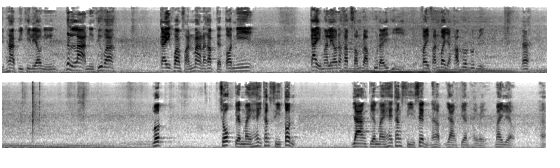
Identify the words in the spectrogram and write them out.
สิบห้าปีที่แล้วนี่เงินล้านนี่ถือว่าไกลความฝันมากนะครับ แต่ตอนนี้ใกล้มาแล้วนะครับสำหรับผู้ใดที่ใฝ่ฝันว่าอยากขับรถรุ่นนี้นะรถโชคเปลี่ยนใหม่ให้ทั้งสี่ต้น ยางเปลี่ยนใหม่ให้ทั้งสี่เส้นนะครับ ยางเปลี่ยนให้ไม่ไม่เลี้ยวอ่า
